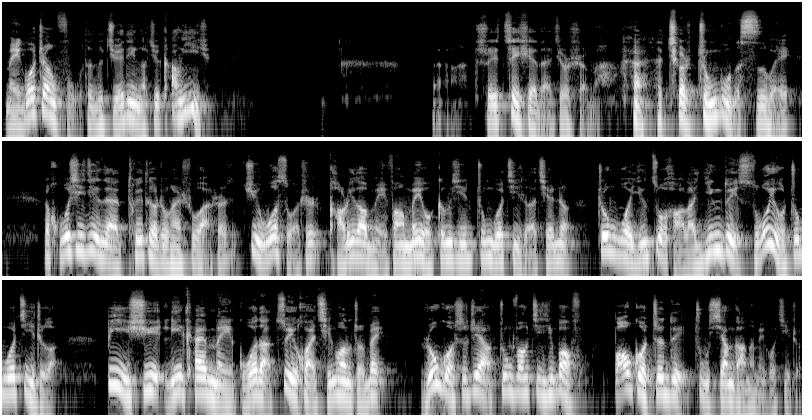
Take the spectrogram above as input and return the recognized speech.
美国政府这个决定啊去抗议去。啊，所以这些呢就是什么？就是中共的思维。这胡锡进在推特中还说啊，说据我所知，考虑到美方没有更新中国记者的签证，中国已经做好了应对所有中国记者。必须离开美国的最坏情况的准备。如果是这样，中方进行报复，包括针对驻香港的美国记者。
